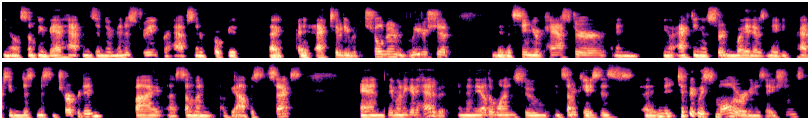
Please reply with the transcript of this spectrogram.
you know, something bad happens in their ministry, perhaps inappropriate uh, activity with the children, with the senior pastor and you know acting in a certain way that was maybe perhaps even just misinterpreted by uh, someone of the opposite sex. And they want to get ahead of it. And then the other ones who in some cases uh, typically smaller organizations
